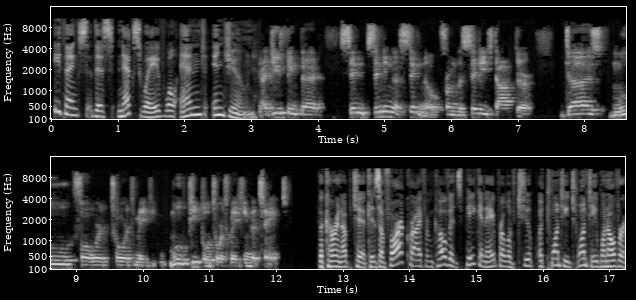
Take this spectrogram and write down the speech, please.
he thinks this next wave will end in June. I do think that sending a signal from the city's doctor does move forward towards making, move people towards making a change. The current uptick is a far cry from COVID's peak in April of 2020 uh, when over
